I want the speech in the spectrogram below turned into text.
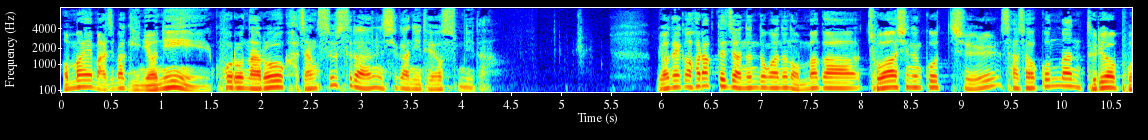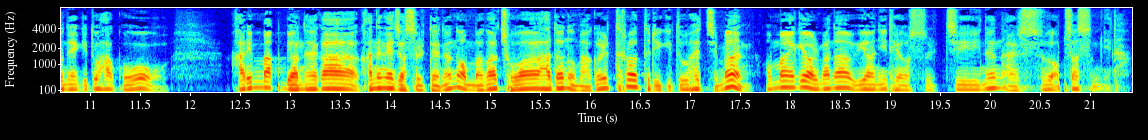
엄마의 마지막 2년이 코로나로 가장 쓸쓸한 시간이 되었습니다. 면회가 허락되지 않는 동안은 엄마가 좋아하시는 꽃을 사서 꽃만 들여보내기도 하고 가림막 면회가 가능해졌을 때는 엄마가 좋아하던 음악을 틀어드리기도 했지만 엄마에게 얼마나 위안이 되었을지는 알 수 없었습니다.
